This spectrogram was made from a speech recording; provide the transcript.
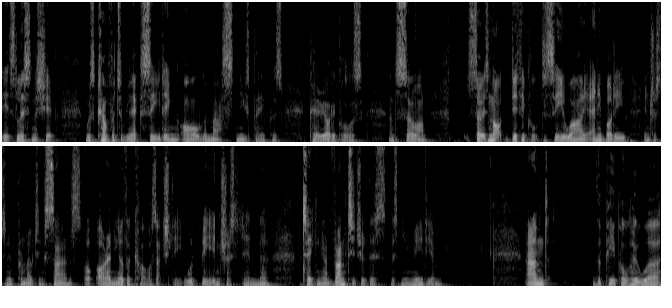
its listenership was comfortably exceeding all the mass newspapers, periodicals, and so on. So it's not difficult to see why anybody interested in promoting science or, or any other cause actually would be interested in uh, taking advantage of this, this new medium. And the people who were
